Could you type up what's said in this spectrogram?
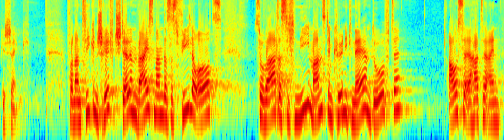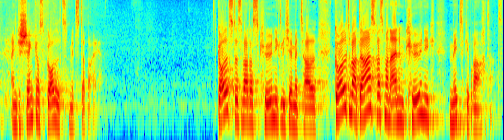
Geschenk. Von antiken Schriftstellen weiß man, dass es vielerorts so war, dass sich niemand dem König nähern durfte, außer er hatte ein, ein Geschenk aus Gold mit dabei. Gold, das war das königliche Metall. Gold war das, was man einem König mitgebracht hat.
